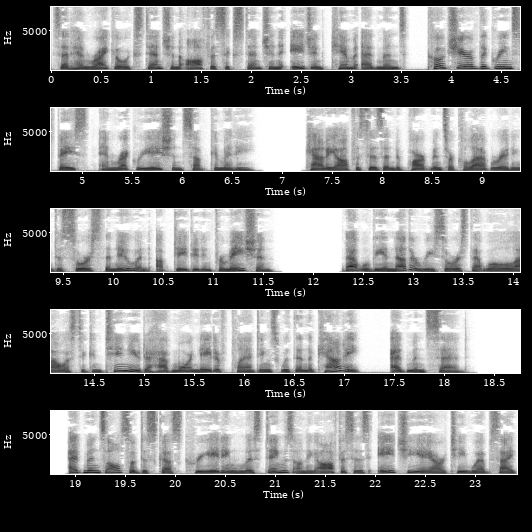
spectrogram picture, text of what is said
said Henrico Extension Office Extension Agent Kim Edmonds, co chair of the Green Space and Recreation Subcommittee. County offices and departments are collaborating to source the new and updated information. That will be another resource that will allow us to continue to have more native plantings within the county, Edmonds said. Edmonds also discussed creating listings on the office's HEART website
